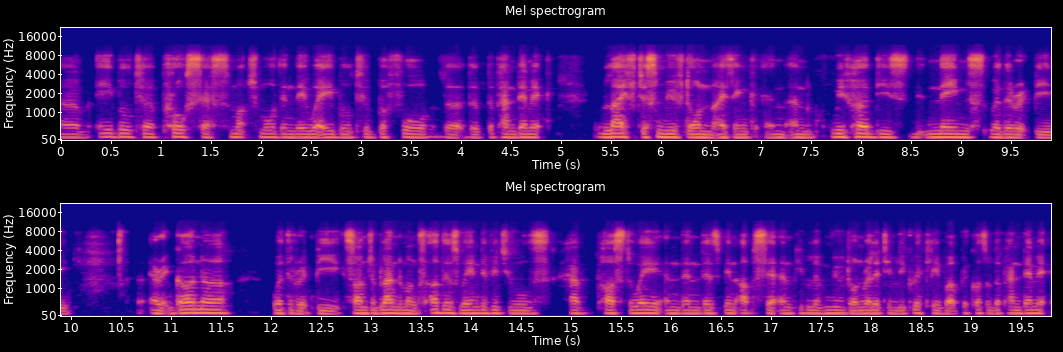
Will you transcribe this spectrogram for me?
um, able to process much more than they were able to before the, the, the pandemic. Life just moved on, I think, and, and we've heard these names, whether it be Eric Garner, whether it be Sandra Bland, amongst others, where individuals have passed away and then there's been upset and people have moved on relatively quickly. But because of the pandemic,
